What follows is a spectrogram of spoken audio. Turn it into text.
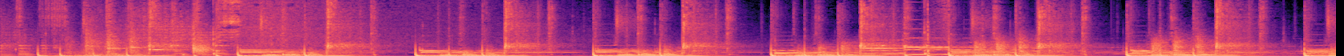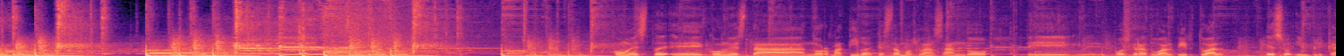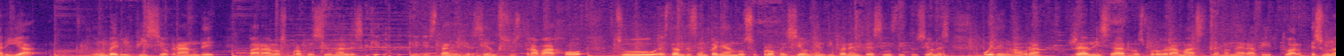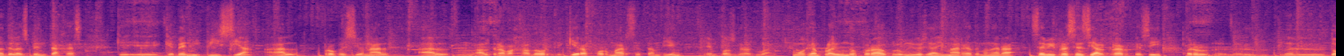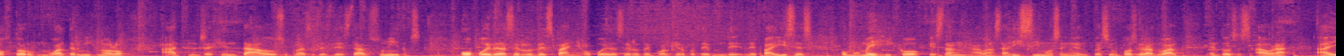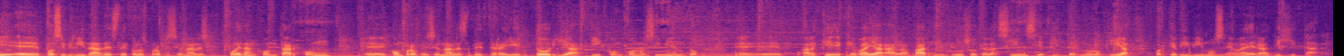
Este, eh, con esta normativa que estamos lanzando de eh, posgradual virtual, eso implicaría un beneficio grande para los profesionales que, están ejerciendo su trabajo, su, están desempeñando su profesión en diferentes instituciones, pueden ahora realizar los programas de manera virtual. Es una de las ventajas que, eh, que beneficia al profesional, al, al, trabajador que quiera formarse también en posgradual. Como ejemplo, hay un doctorado con la Universidad de Imarga de manera semipresencial, claro que sí, pero el doctor Walter Mignolo ha regentado su clase desde Estados Unidos, o puede hacerlo de España, o puede hacerlo de cualquier de, países como México, que están avanzadísimos en educación postgradual, entonces ahora hay eh, posibilidades de que los profesionales puedan contar con, eh, con profesionales de trayectoria y con conocimiento eh, que, que vaya a la par incluso de la ciencia y tecnología, porque vivimos en la era digital.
